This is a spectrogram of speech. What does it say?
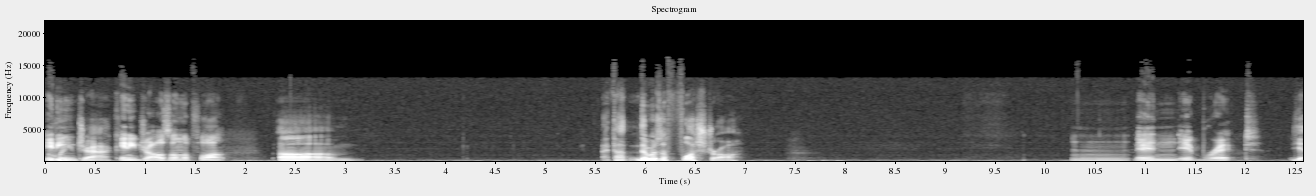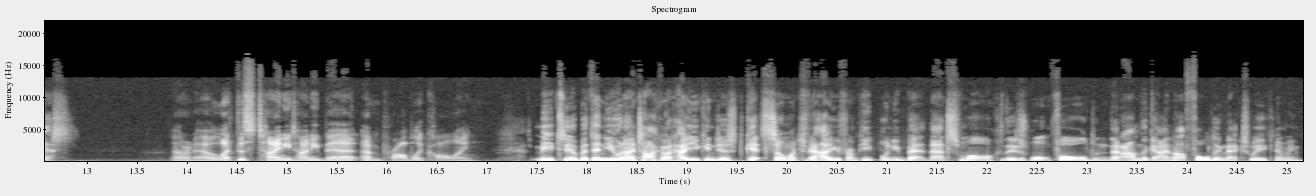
Any- queen jack. Any draws on the flop? Um, I thought there was a flush draw. Mm, and it bricked. Yes. I don't know, like this tiny, tiny bet. I'm probably calling. Me too. But then you and I talk about how you can just get so much value from people when you bet that small because they just won't fold, and then I'm the guy not folding next week. I mean,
